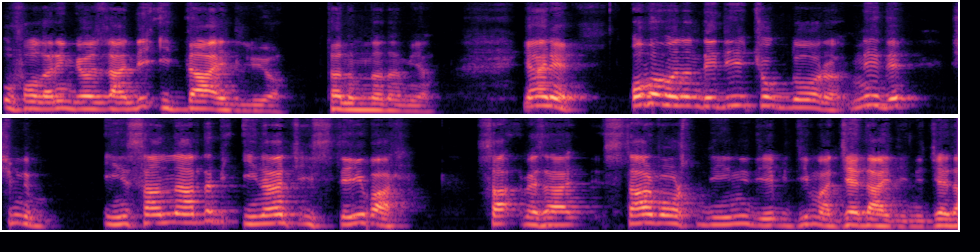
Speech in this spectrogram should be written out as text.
UFO'ların gözlendiği iddia ediliyor tanımlanamayan. Yani Obama'nın dediği çok doğru. Nedir? Şimdi insanlarda bir inanç isteği var. Sa- mesela Star Wars dini diye bir din var. Jedi dini, Jedi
